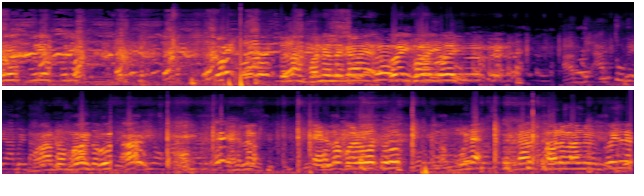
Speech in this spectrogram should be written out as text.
એલો બળવો તો. મુને ના થાળવાનું કોઈ લે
